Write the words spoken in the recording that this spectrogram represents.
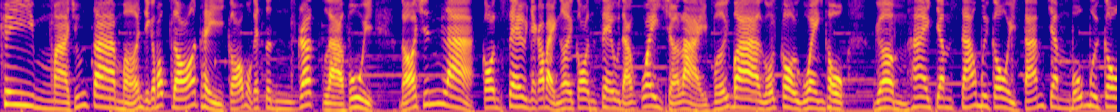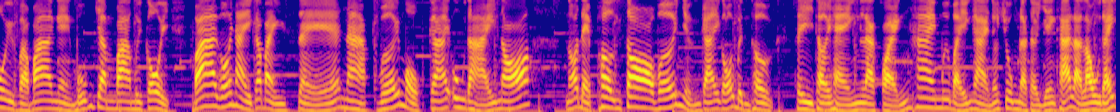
khi mà chúng ta mở những cái bốc đó thì có một cái tin rất là vui đó chính là con sale nha các bạn ơi Con sale đã quay trở lại với ba gói côi quen thuộc gồm 260 côi, 840 côi và 3430 côi. Ba gói này các bạn sẽ nạp với một cái ưu đãi nó nó đẹp hơn so với những cái gói bình thường thì thời hạn là khoảng 27 ngày nói chung là thời gian khá là lâu đấy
